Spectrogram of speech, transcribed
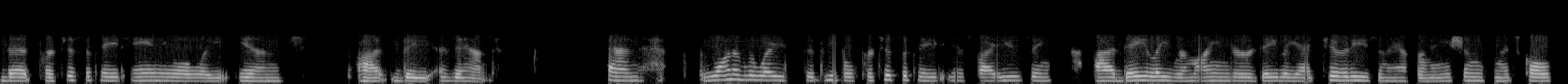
that participate annually in uh, the event. And one of the ways that people participate is by using uh, daily reminder, daily activities, and affirmations, and it's called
